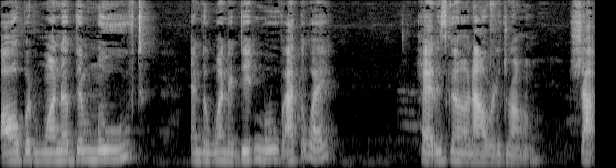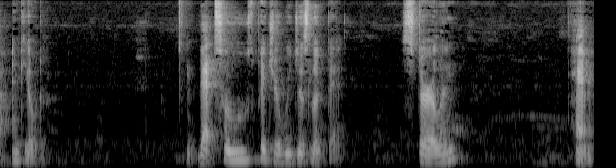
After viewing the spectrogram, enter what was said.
All but one of them moved, and the one that didn't move out the way had his gun already drawn, shot and killed her. That's whose picture we just looked at. Sterlin Hammett.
